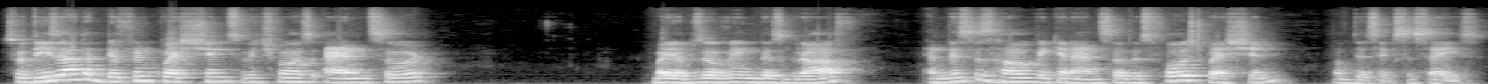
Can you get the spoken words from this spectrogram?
So these are the different questions which was answered by observing this graph and this is how we can answer this first question of this exercise.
